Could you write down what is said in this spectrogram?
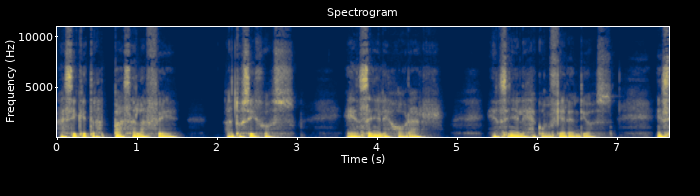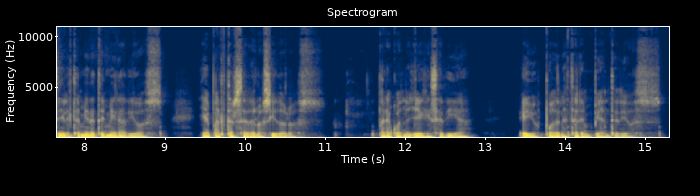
Así que traspasa la fe a tus hijos, enséñales a orar, enséñales a confiar en Dios, enséñales también a temer a Dios y apartarse de los ídolos, para cuando llegue ese día ellos puedan estar en pie ante Dios,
